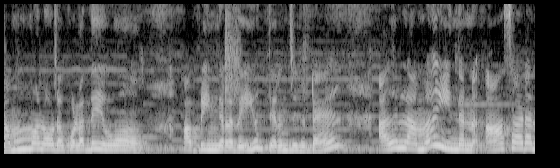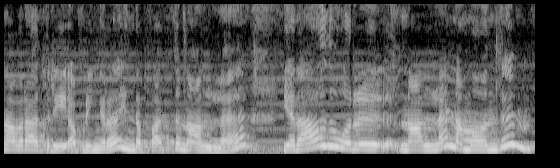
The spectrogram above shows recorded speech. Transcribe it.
நம்மளோட குலதெய்வம் அப்படிங்கிறதையும் தெரிஞ்சுக்கிட்டேன். அதுவும் இல்லாமல் இந்த ந- ஆசாட நவராத்திரி அப்படிங்கிற இந்த பத்து நாளில் ஏதாவது ஒரு நாளில் நம்ம வந்து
